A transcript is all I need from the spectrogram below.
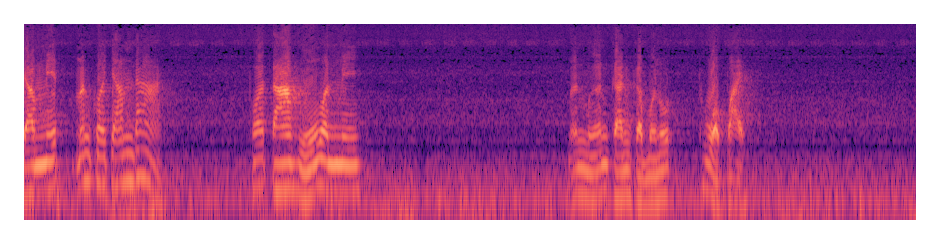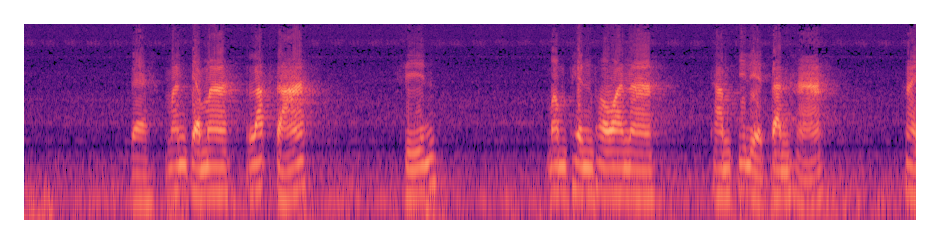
จำมิตรมันก็จำได้ เพราะตาหูมันมี มันเหมือนกันกับมนุษย์ทั่วไป แต่มันจะมารักษาศีลบำเพ็ญภาวนาทำกิเลสตัณหา ให้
